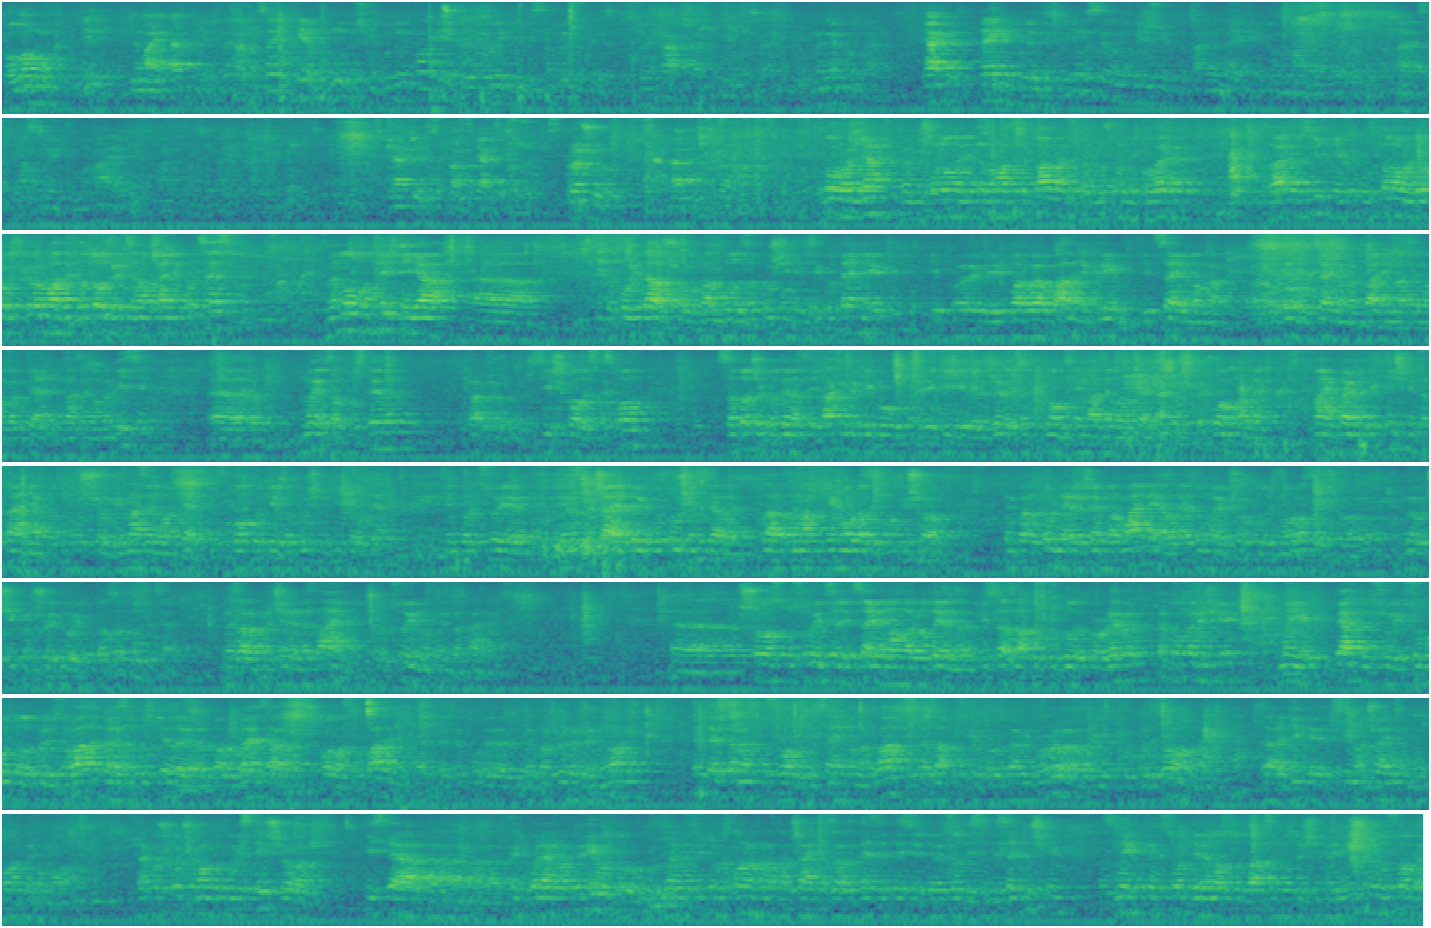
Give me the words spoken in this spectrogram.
поломок ні- немає, так? Я кажу, це є внутрішні будинкові, великі якісь набитки, спостерігах, ще щось, це не не проблема. Дякую. Деякі будинки своїми силами вирішують питання, деякі, хто має можливості звертається до нас, ми їм допомагаємо, маємо там питання. Дякую, Степан. Дякую. Прошу, пане Доброго дня, шановний Роман Степанович, шановні колеги. Загальноосвітніх установ Дорогської громади продовжується навчальний процес. Минулого тижня я е, доповідав, що у нас були запущені всі котельні і, і парове опалення, крім ліцею номер 1, ліцею номер 2, гімназії номер 5, гімназії номер 8. Е, Ми запустили тепер вже всі школи з теплом. Садочок 11 також, який був, який живиться теплом з гімназії номер 5, також з теплом, але маємо певні технічні питання, тому що в гімназії номер 5 з двох котів запущений тільки один. Він працює, не вистачає тої потужності, але зараз немає таких морозів, поки що температурний режим нормальний, але я думаю, якщо будуть морози, що ми очікуємо, що і другий котел запуститься. Ми зараз причини не знаємо, працюємо над тим питанням. Е, Що стосується ліцею номер 1 після запуску були прориви в тепломережі. Ми їх в п'ятницю і в суботу локалізували, перезапустили ПВВ, зараз школа з опаленням, е, температури вже в нормі. Те те ж саме стосувало ліцею номер 2 після запуску були певні прориви, але їх локалізовано. Зараз діти всі навчаються в комфортних умовах. Також хочу вам доповісти, що після е, калькулярного періоду загальноосвітнього основи у нас навчається зараз 10 тисяч 980 учнів, з них 592 це внутрішні переміщені особи.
